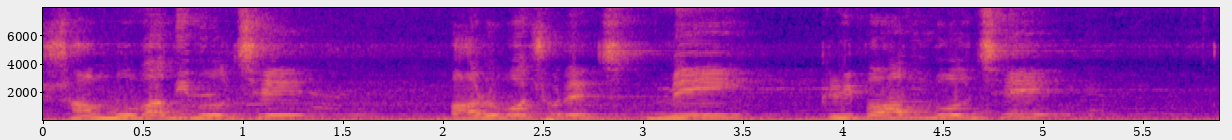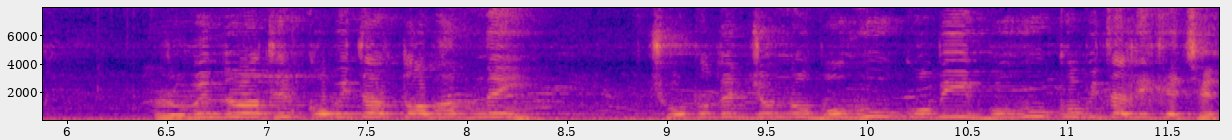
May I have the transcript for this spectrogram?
সাম্যবাদী বলছে, বারো বছরের মেয়ে কৃপন বলছে। রবীন্দ্রনাথের কবিতার তো অভাব নেই। ছোটদের জন্য বহু কবি বহু কবিতা লিখেছেন।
